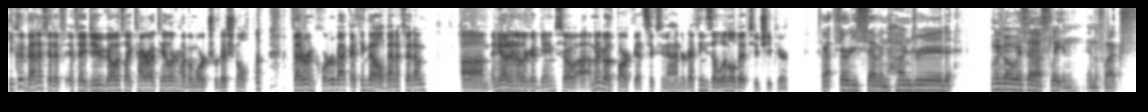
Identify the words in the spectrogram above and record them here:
he could benefit if if they do go with like Tyrod Taylor, have a more traditional veteran quarterback. I think that'll benefit him. Um, and he had another good game, so uh, I'm going to go with Barkley at 6,900. I think he's a little bit too cheap here. So I got 3,700. I'm going to go with uh, Slayton in the flex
